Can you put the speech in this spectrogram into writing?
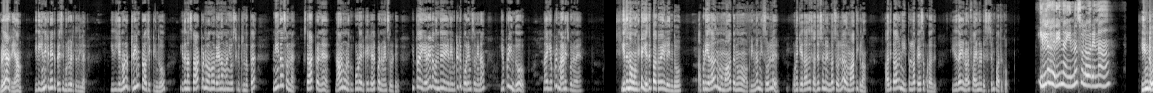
விளையாடுறியா? இது இன்னைக்கு நேத்து பேசி முடிவெடுத்தது இல்ல இது என்னோட ட்ரீம் ப்ராஜெக்ட் இந்தோ. இதை நான் ஸ்டார்ட் பண்ணலாமா வேணாமான்னு யோசிச்சுட்டு இருந்தப்ப நீ தான் சொன்ன ஸ்டார்ட் பண்ணு நானும் உனக்கு கூட இருக்க ஹெல்ப் பண்ணுவேன்னு சொல்லிட்டு. இப்போ இடையில வந்து என்னை விட்டுட்டு போறேன்னு சொன்னீங்கன்னா எப்படி இந்தோ? நான் எப்படி மேனேஜ் பண்ணுவேன்? இதை நான் உன்கிட்ட எதிர்பார்க்கவே இல்லை இந்தோ. அப்படி ஏதாவது நம்ம மாத்தணும் அப்படின்னா நீ சொல்லு. உனக்கு ஏதாவது சஜஷன் இருந்தா சொல்லு அதை மாத்திக்கலாம். அதுக்காக நீ இப்படிலாம் பேசக்கூடாது. இதுதான் என்னோட ஃபைனல் டிசிஷன் பாத்துக்கோ. இல்லை ஹரி நான் என்ன சொல்ல வரேன்னா? இந்து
